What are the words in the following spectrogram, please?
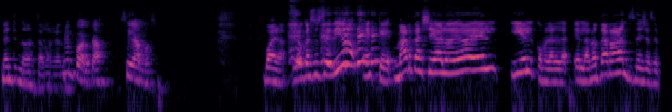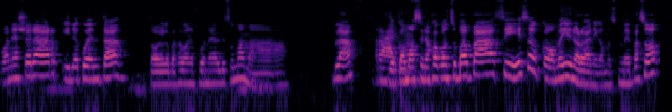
No entiendo dónde estamos No yendo. importa, sigamos. Bueno, lo que sucedió es que Marta llega a lo de Gael y él, como la, la nota rara, entonces ella se pone a llorar y le cuenta todo lo que pasó con el funeral de su mamá, bla, Raro. de cómo se enojó con su papá, sí, eso como medio inorgánico me pasó.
